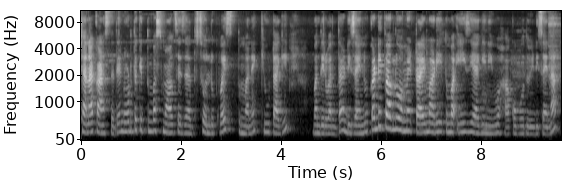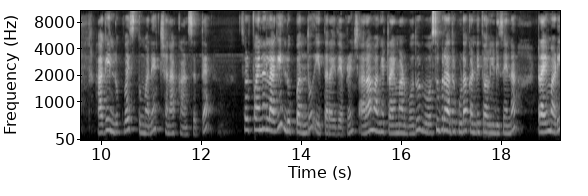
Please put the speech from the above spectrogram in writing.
ಚೆನ್ನಾಗಿ ಕಾಣಿಸ್ತಿದೆ. ನೋಡೋದಕ್ಕೆ ತುಂಬ ಸ್ಮಾಲ್ ಸೈಜ್ ಅದು ಸೊ ಲುಕ್ ವೈಸ್ ತುಂಬಾ ಕ್ಯೂಟಾಗಿ ಬಂದಿರುವಂಥ ಡಿಸೈನು. ಖಂಡಿತವಾಗ್ಲೂ ಒಮ್ಮೆ ಟ್ರೈ ಮಾಡಿ ತುಂಬ ಈಸಿಯಾಗಿ ನೀವು ಹಾಕೋಬೋದು ಈ ಡಿಸೈನ್ನ ಹಾಗೆ ಲುಕ್ ವೈಸ್ ತುಂಬಾ ಚೆನ್ನಾಗಿ ಕಾಣಿಸುತ್ತೆ. ಸೊ ಫೈನಲ್ ಆಗಿ ಲುಕ್ ಬಂದು ಈ ಥರ ಇದೆ ಫ್ರೆಂಡ್ಸ್ ಆರಾಮಾಗಿ ಟ್ರೈ ಮಾಡ್ಬೋದು. ಹೊಸಬ್ರಾದರೂ ಕೂಡ ಖಂಡಿತವಾಗ್ಲೂ ಈ ಡಿಸೈನ್ನ ಟ್ರೈ ಮಾಡಿ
